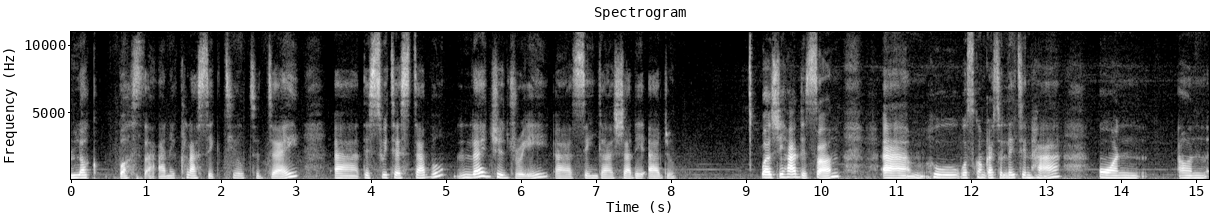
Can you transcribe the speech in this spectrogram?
blockbuster and a classic till today? Uh, the sweetest taboo, legendary uh, singer Sade Adu. Well, she had a son um, who was congratulating her on on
